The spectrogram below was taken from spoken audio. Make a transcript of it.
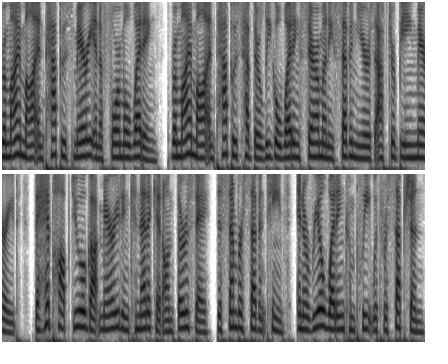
Remy Ma and Papoose marry in a formal wedding. Remy Ma and Papoose have their legal wedding ceremony seven years after being married. The hip-hop duo got married in Connecticut on Thursday, December 17th, in a real wedding complete with reception.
